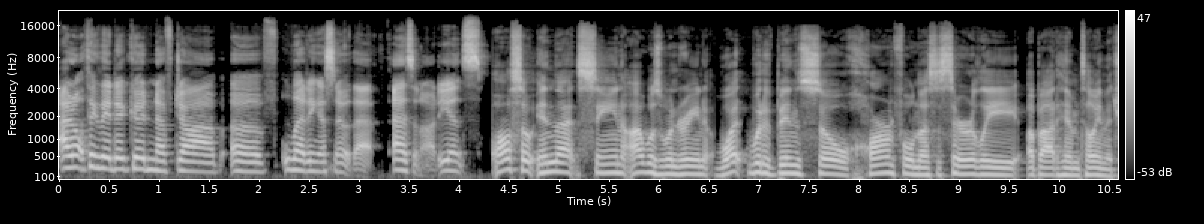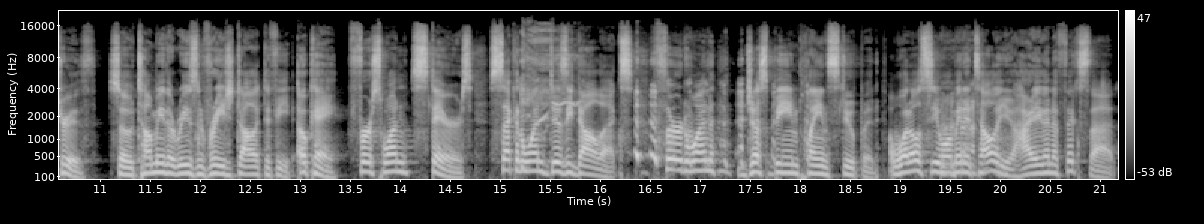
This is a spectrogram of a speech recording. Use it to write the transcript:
I don't think they did a good enough job of letting us know that as an audience. Also, in that scene, I was wondering what would have been so harmful necessarily about him telling the truth. So tell me the reason for each Dalek defeat. Okay, first one, stairs. Second one, dizzy Daleks. Third one, just being plain stupid. What else do you want me to tell you? How are you going to fix that?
